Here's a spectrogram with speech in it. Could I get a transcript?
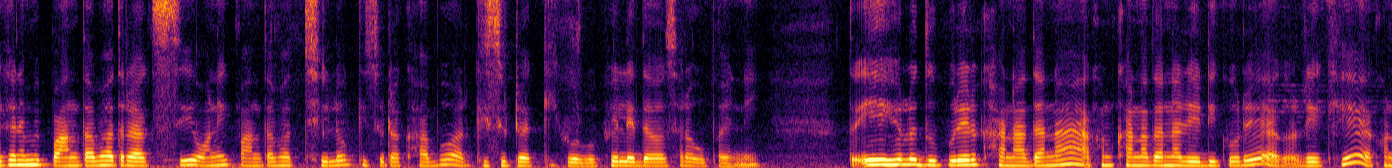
এখানে আমি পান্তা ভাত রাখছি। অনেক পান্তা ভাত ছিল, কিছুটা খাব আর কিছুটা কি করব, ফেলে দেওয়া ছাড়া উপায় নেই। তো এই হলো দুপুরের খানা দানা এখন খানা দানা রেডি করে রেখে এখন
